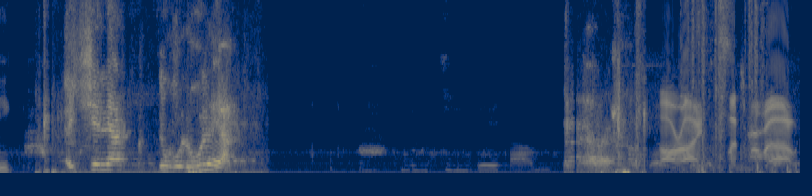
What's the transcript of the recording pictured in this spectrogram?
อีก ไอ้เชี่ยเนี่ยดูรู้เลยอะ G A สาม All right, let's move out.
